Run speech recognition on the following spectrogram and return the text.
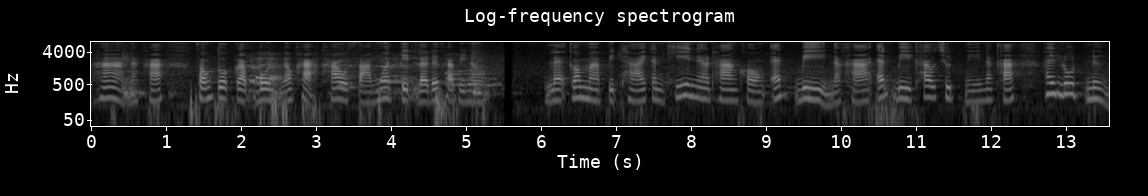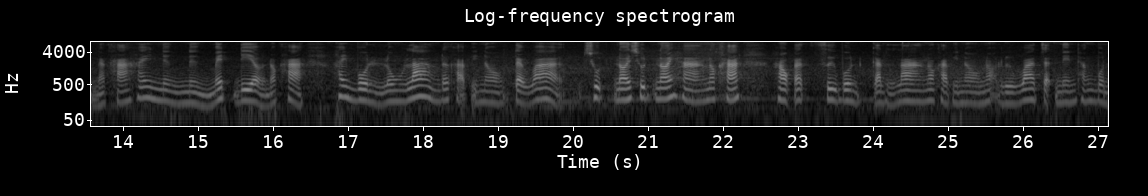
35 นะคะสองตัวกลับบนเนาะค่ะ เข้า 3 งวดติดแล้วเด้อค่ะพี่น้อง และก็มาปิดท้ายกันที่แนวทางของแอดบีนะคะแอดบีเข้าชุดนี้นะคะ ให้รูด 1 นะคะ ให้ 1 1 เม็ดเดียวเนาะค่ะ ให้บนลงล่างเด้อค่ะพี่น้อง แต่ว่าชุดน้อยชุดน้อยหางเนาะค่ะ เฮาก็ซื้อบนกันล่างเนาะค่ะพี่น้องเนาะหรือว่าจะเน้นทั้งบน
